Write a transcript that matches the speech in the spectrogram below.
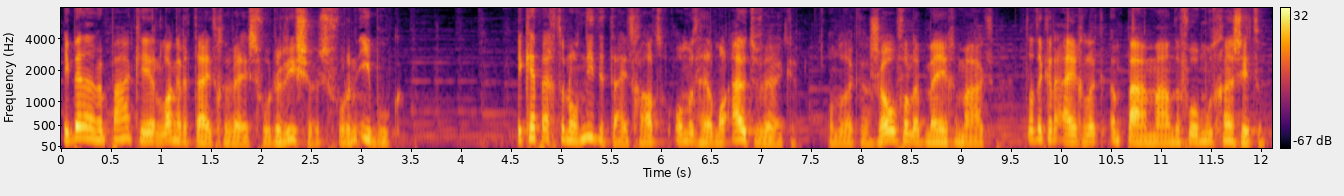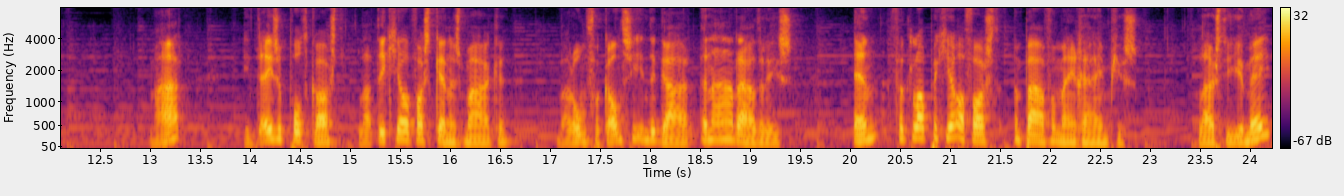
Ik ben er een paar keer langere tijd geweest voor de research voor een e-book. Ik heb echter nog niet de tijd gehad om het helemaal uit te werken, omdat ik er zoveel heb meegemaakt dat ik er eigenlijk een paar maanden voor moet gaan zitten. Maar in deze podcast laat ik je alvast kennis maken waarom vakantie in de Gare een aanrader is. En verklap ik je alvast een paar van mijn geheimpjes. Luister je mee?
